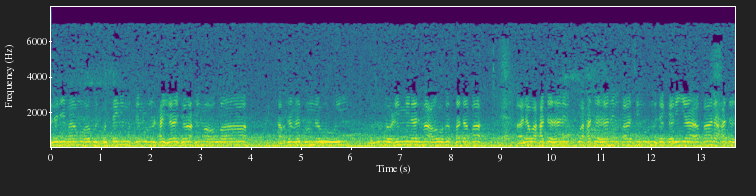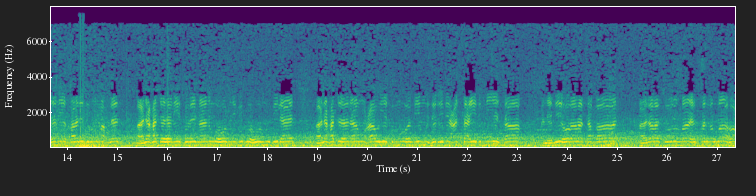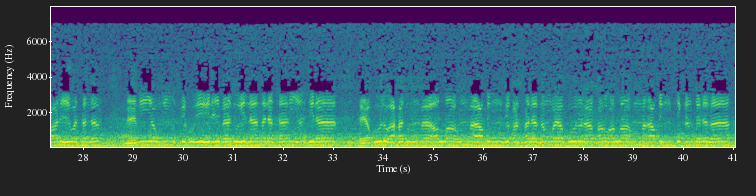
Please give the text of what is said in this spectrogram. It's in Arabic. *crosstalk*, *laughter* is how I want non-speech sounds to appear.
قال الإمام أبو الحسين مسلم بن الحجاج رحمه الله ترجمة النووي كل نوع من المعروف الصدقة. قال وحدثني وحدثني القاسم بن زكريا قال حدثني خالد بن مخلد قال حدثني سليمان وهو ابن وهو ابن بلال قال حدثنا معاوية بن أبي مسرب عن سعيد بن يسار عن أبي هريرة قال قال رسول الله صلى الله عليه وسلم ما من يوم يصبح فيه العباد إلا ملكان ينزلان فيقول أحدهما اللهم أعط منفقا خلفا ويقول الآخر اللهم أعط ممسكا تلفا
